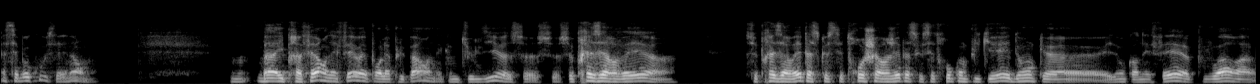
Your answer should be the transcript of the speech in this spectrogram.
Ah, c'est beaucoup, c'est énorme. Bah, ils préfèrent, en effet, ouais, pour la plupart, on est, comme tu le dis, euh, se, préserver, se préserver parce que c'est trop chargé, parce que c'est trop compliqué, et donc, et donc, en effet, pouvoir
